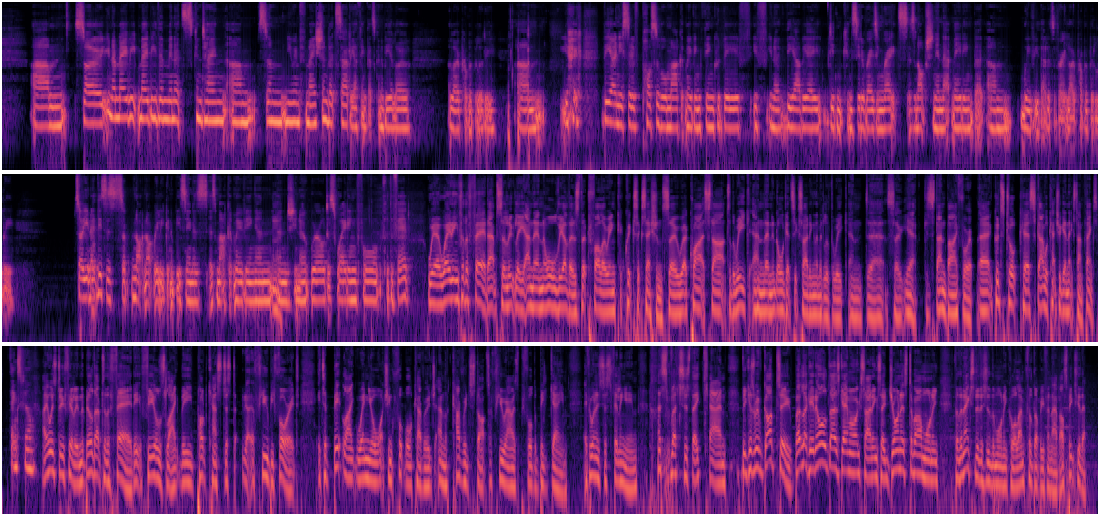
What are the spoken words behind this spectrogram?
Um, so you know maybe maybe the minutes contain um, some new information, but sadly I think that's going to be a low a low probability. Um, yeah, the only sort of possible market moving thing could be if if you know the RBA didn't consider raising rates as an option in that meeting, but um, we view that as a very low probability. So you know, this is not not really going to be seen as as market moving, and mm. and you know, we're all just waiting for for the Fed. We're waiting for the Fed, absolutely, and then all the others that follow in quick succession. So a quiet start to the week, and then it all gets exciting in the middle of the week. And uh, so, yeah, stand by for it. Uh, good to talk, uh, Skye. We'll catch you again next time. Thanks. Thanks, Phil. I always do feel in the build up to the Fed, it feels like the podcast just a few before it. It's a bit like when you're watching football coverage and the coverage starts a few hours before the big game. Everyone is just filling in as much as they can because we've got to. But look, it all does get more exciting. So join us tomorrow morning for the next edition of the Morning Call. I'm Phil W. for now. I'll speak to you then.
